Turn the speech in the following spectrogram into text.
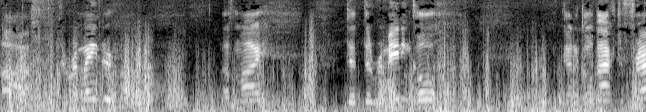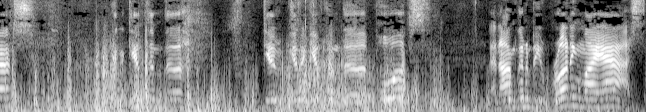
uh, the remainder of my, the, the remaining goal, I'm gonna go back to France. I'm gonna give them the, give, gonna give them the pull-ups, and I'm gonna be running my ass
